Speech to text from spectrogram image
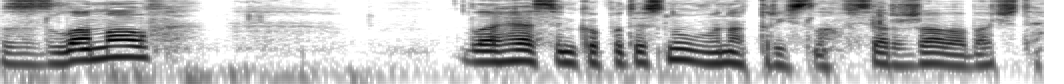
зламав, легесенько потиснув, вона трісла. Вся ржава, бачите,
